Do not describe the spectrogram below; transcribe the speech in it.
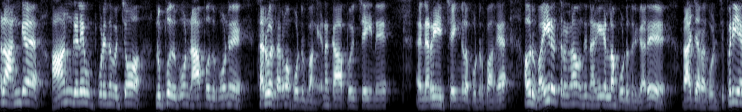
ஆனால் அங்கே ஆண்களே குறைந்தபட்சம் முப்பது பவுன் நாற்பது பவுன் சர்வமாக போட்டிருப்பாங்க. ஏன்னா காப்பு செயின் நிறைய செயின்களை போட்டிருப்பாங்க. அவர் வைரத்துலலாம் வந்து நகைகள்லாம் போட்டுருக்காரு ராஜா ரகுவன்சி பெரிய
